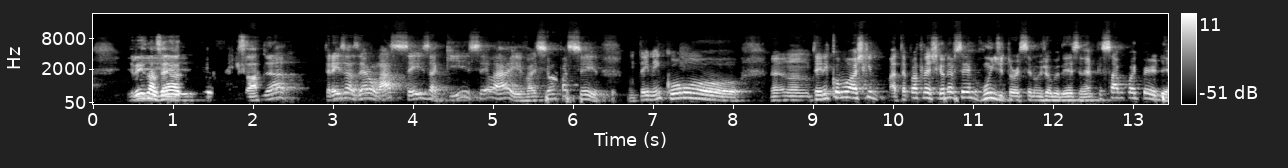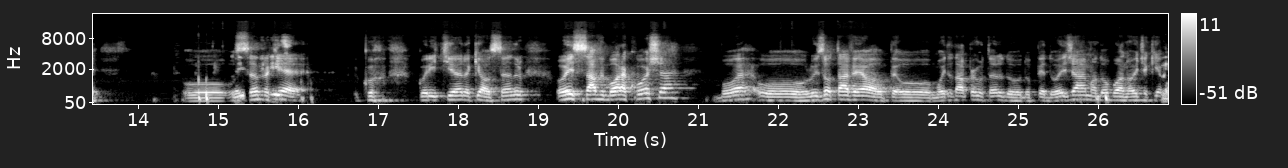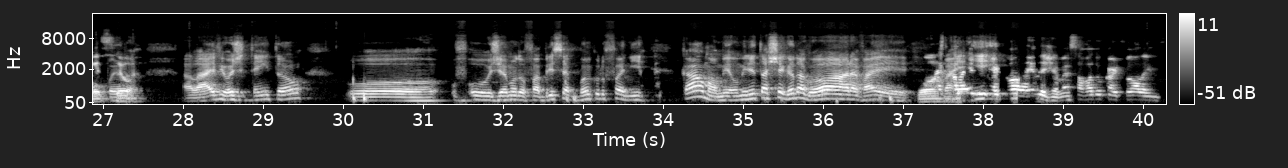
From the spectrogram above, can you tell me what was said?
3 a 0 e, 3 a 0 lá, 6 aqui, sei lá, e vai ser um passeio. Não tem nem como. Né, não tem nem como. Acho que até para o Atlético deve ser ruim de torcer num jogo desse, né? Porque sabe que vai perder. O, o Sandro aqui é. Coritiano aqui, ó. O Sandro. Oi, salve, bora, coxa. Boa. O Luiz Otávio, ó, o, o Moito estava perguntando do, do P2, já mandou boa noite aqui, acompanhando a, a live. Hoje tem, então. O, o, o Gema do Fabrício é banco do Fani. Calma, o menino tá chegando agora, vai. Vai, vai e, ainda, já vai salvar do cartola ainda.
